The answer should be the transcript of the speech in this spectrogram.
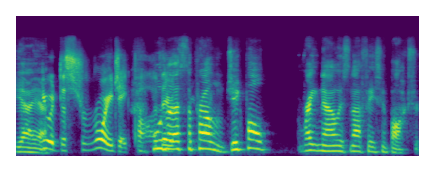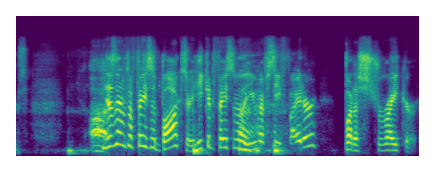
yeah, yeah. He would destroy Jake Paul. Well, no, that's the problem. Jake Paul right now is not facing boxers. Uh, he doesn't have to face a boxer. He could face another Uh. UFC fighter, but a striker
